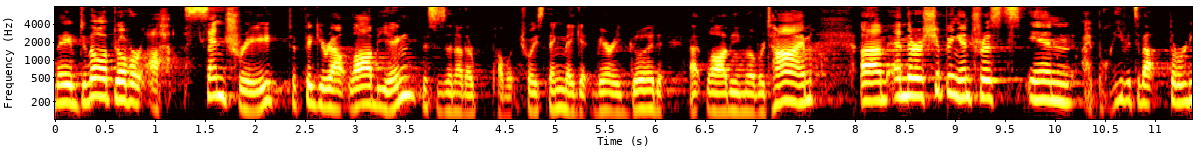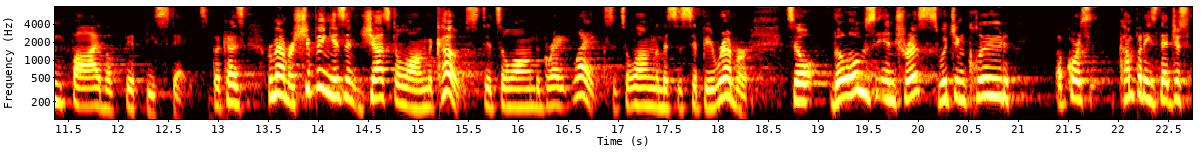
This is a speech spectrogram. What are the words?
They've developed over a century to figure out lobbying. This is another public choice thing. They get very good at lobbying over time. Um, and there are shipping interests in, I believe it's about 35 of 50 states. Because remember, shipping isn't just along the coast, it's along the Great Lakes, it's along the Mississippi River. So those interests, which include, of course, companies that just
